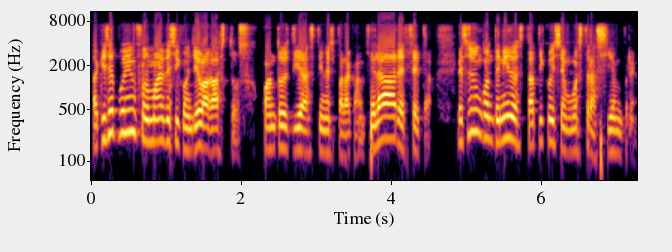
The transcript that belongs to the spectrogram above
Aquí se puede informar de si conlleva gastos, cuántos días tienes para cancelar, etc. Esto es un contenido estático y se muestra siempre.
